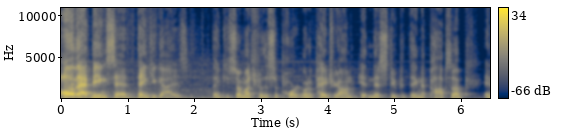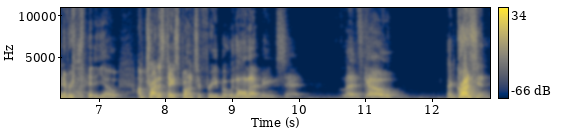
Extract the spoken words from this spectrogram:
All that being said, thank you guys. Thank you so much for the support. Going to Patreon, hitting this stupid thing that pops up in every video. I'm trying to stay sponsor free, but with all that being said, let's go. Aggression.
